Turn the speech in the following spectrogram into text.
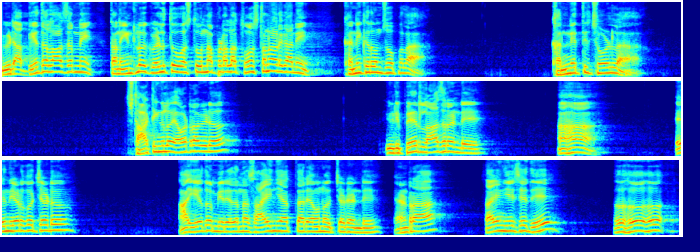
వీడు ఆ బీద లాజర్ని తన ఇంట్లోకి వెళుతూ వస్తూ ఉన్నప్పుడల్లా చూస్తున్నాడు కానీ కనికరం చూపలా. కన్నెత్తి చూడలా. స్టార్టింగ్లో ఎవట్రా వీడు? వీడి పేరు లాజర్ అండి. ఆహా. ఏంది ఏడకొచ్చాడు ఆ ఏదో మీరు ఏదన్నా సాయం చేస్తారేమో వచ్చాడండి. ఏంట్రా? సాయం చేసేది? ఓహోహో.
